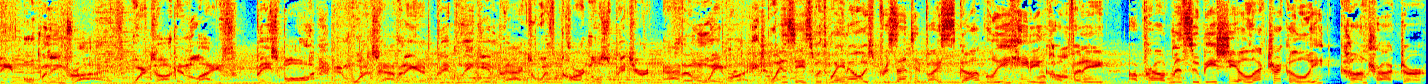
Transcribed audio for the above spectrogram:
the opening drive. We're talking life, baseball, and what's happening at Big League Impact with Cardinals pitcher Adam Wainwright. Wednesdays with Wayno is presented by Scott Lee Heating Company, a proud Mitsubishi Electric Elite contractor.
